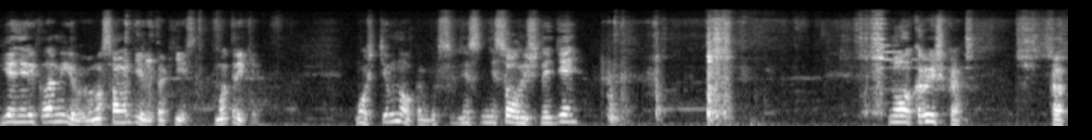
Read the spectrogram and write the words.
Я не рекламирую, на самом деле так есть. Смотрите. Может темно, как бы не солнечный день. Ну а крышка, как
